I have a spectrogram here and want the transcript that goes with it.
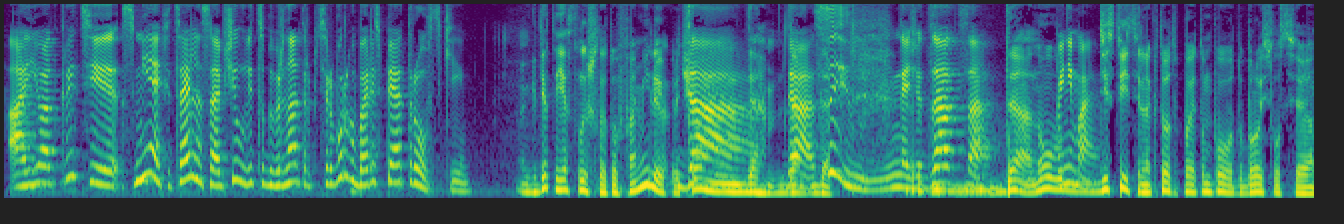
о ее открытии СМИ официально сообщил вице-губернатор Петербурга Борис Петровский. Где-то я слышал эту фамилию, причем... да, да, да, да. сын, значит, за отца. Да, ну, Понимаю. действительно, кто-то по этому поводу бросился,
